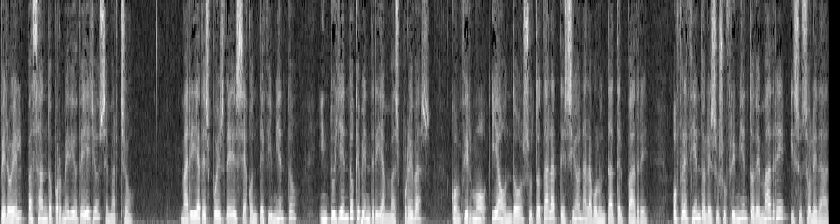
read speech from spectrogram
Pero él, pasando por medio de ellos, se marchó. María, después de ese acontecimiento, intuyendo que vendrían más pruebas, confirmó y ahondó su total adhesión a la voluntad del Padre, ofreciéndole su sufrimiento de madre y su soledad,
